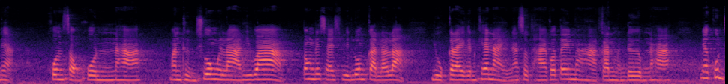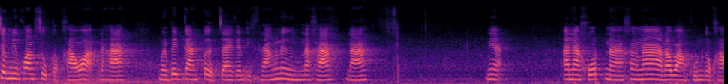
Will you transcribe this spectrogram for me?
เนี่ยคนสองคนนะคะมันถึงช่วงเวลาที่ว่าต้องได้ใช้ชีวิตร่วมกันแล้วล่ะ อยู่ไกลกันแค่ไหนนะสุดท้ายก็ได้มาหากันเหมือนเดิมนะคะเนี่ยคุณจะมีความสุขกับเขาอะนะคะ เหมือนเป็นการเปิดใจกันอีกครั้งหนึ่งนะคะนะเนี่ยอนาคตนะข้างหน้าระหว่างคุณกับเขา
